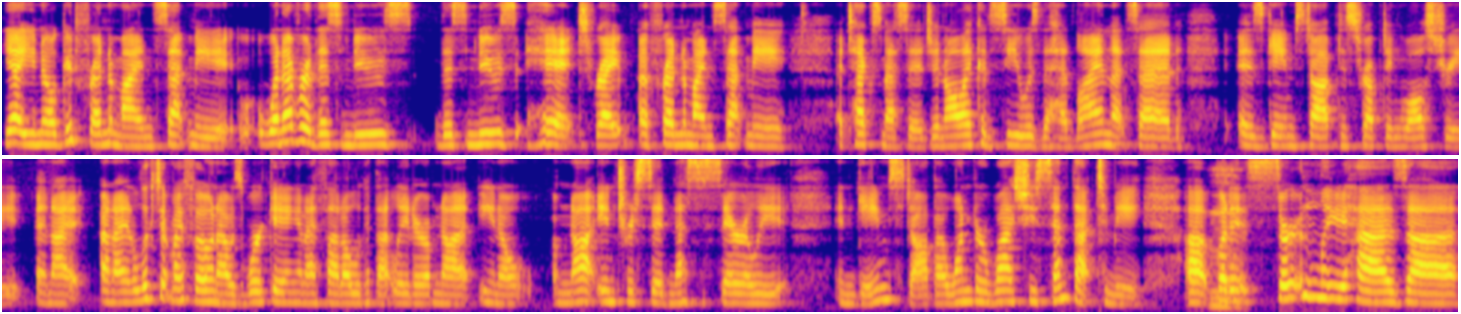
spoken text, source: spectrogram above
Yeah, you know, a good friend of mine sent me whenever this news this news hit, right? A friend of mine sent me a text message, and all I could see was the headline that said, is GameStop disrupting Wall Street? And I and I looked at my phone. I was working, and I thought I'll look at that later. I'm not, you know, I'm not interested necessarily in GameStop. I wonder why she sent that to me. Uh, mm. But it certainly has. Uh,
